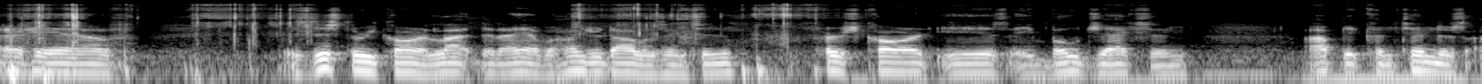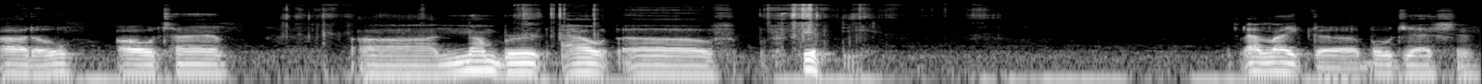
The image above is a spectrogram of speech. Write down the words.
I have is this three card lot that I have a $100 into. First card is a Bo Jackson Optic Contenders Auto all time. Uh, numbered out of 50. I like uh, Bo Jackson.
